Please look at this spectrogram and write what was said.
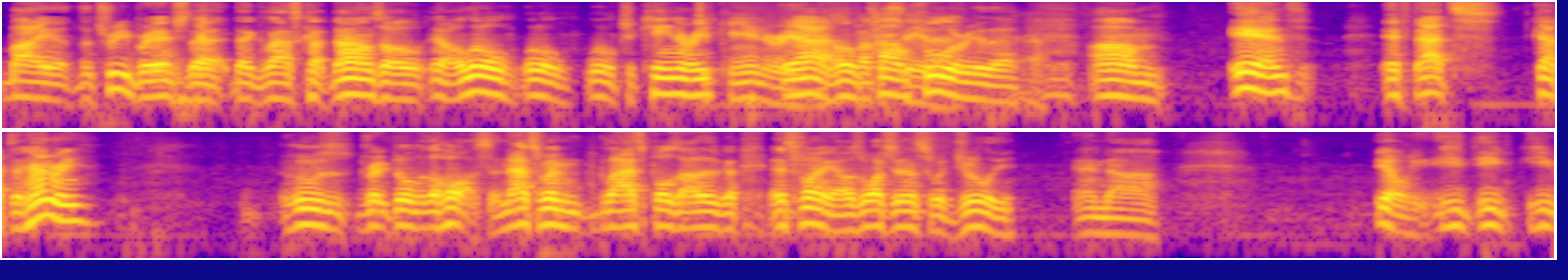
by the tree branch that, Yep. that glass cut down. So you know a little little little chicanery, Chicanery, yeah, a little about to say that. tomfoolery there. Um, and if that's Captain Henry, who's draped over the horse, and that's when Glass pulls out of the gun. And it's funny. I was watching this with Julie, and uh, you know he he he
